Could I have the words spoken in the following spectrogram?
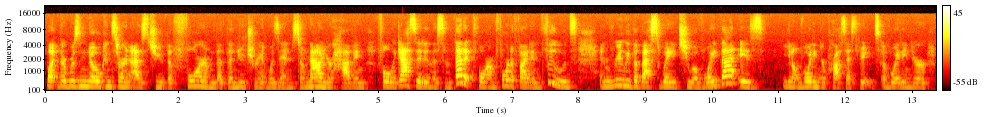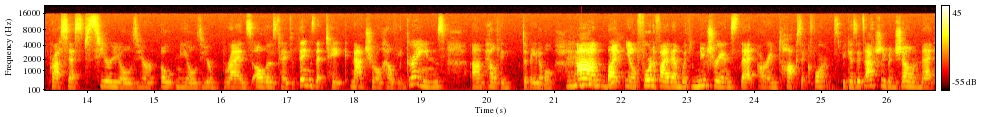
But there was no concern as to the form that the nutrient was in. So now you're having folic acid in the synthetic form, fortified in foods. And really the best way to avoid that is you know, avoiding your processed foods, avoiding your processed cereals, your oatmeals, your breads, all those types of things that take natural healthy grains, um, healthy, debatable, um, but you know, fortify them with nutrients that are in toxic forms because it's actually been shown that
